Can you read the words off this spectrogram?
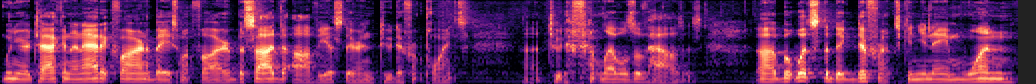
when you're attacking an attic fire and a basement fire, beside the obvious, they're in two different points, uh, two different levels of houses. Uh, but what's the big difference? Can you name one,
